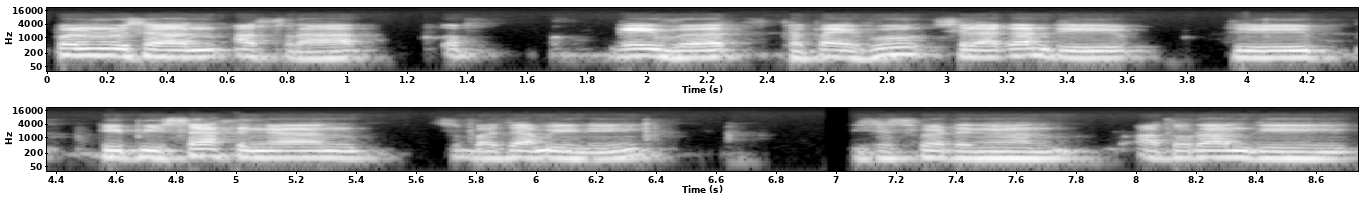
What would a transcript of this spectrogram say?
penulisan abstrak, keyword, Bapak Ibu silakan di, di, dipisah dengan semacam ini, sesuai dengan aturan di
